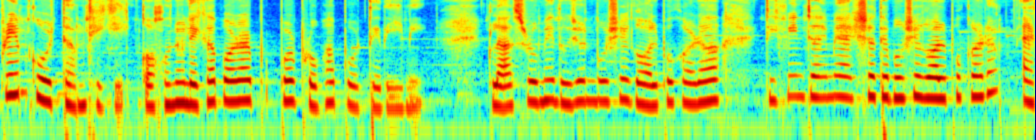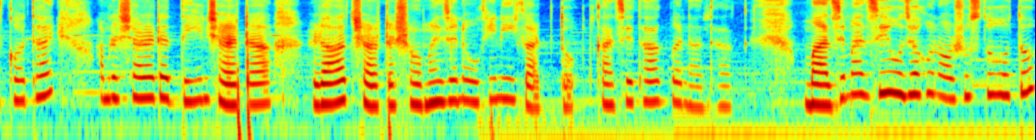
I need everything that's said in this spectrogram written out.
প্রেম করতাম ঠিকই। কখনো লেখাপড়ার উপর প্রভাব পড়তে দিইনি। ক্লাসরুমে দুজন বসে গল্প করা, টিফিন টাইমে একসাথে বসে গল্প করা, এক কথায় আমরা সারাটা দিন, সারাটা রাত, সারাটা সময় যেন ওকে নিয়েই কাটতো, কাছে থাক বা না থাক। মাঝে মাঝে ও যখন অসুস্থ হতো,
